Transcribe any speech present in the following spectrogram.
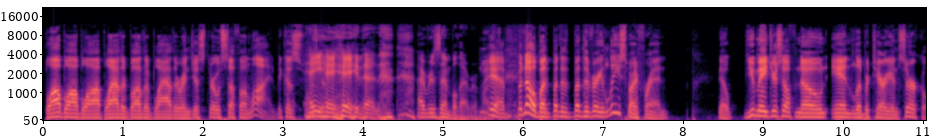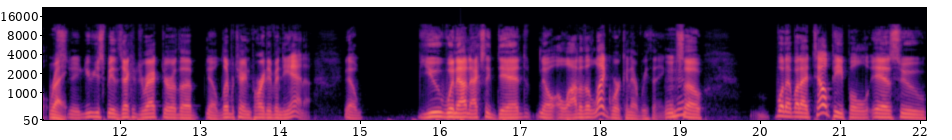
blah blah blah blather blather blather and just throw stuff online because Hey, hey, hey! That I resemble that remark. Yeah, but no, but but but at the very least, my friend, you know, you made yourself known in libertarian circles. Right. You used to be the executive director of the you know Libertarian Party of Indiana. You know, you went out and actually did you know a lot of the legwork and everything. And so, what I, what I tell people is who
